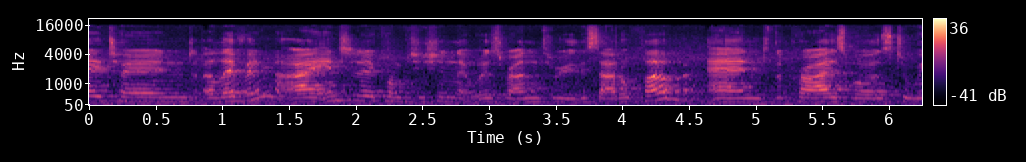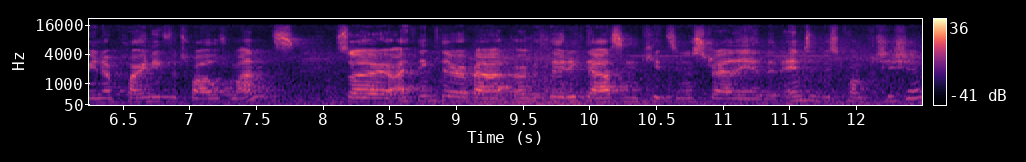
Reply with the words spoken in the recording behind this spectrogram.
I turned 11, I entered a competition that was run through the Saddle Club, and the prize was to win a pony for 12 months. So I think there are about over 30,000 kids in Australia that entered this competition,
